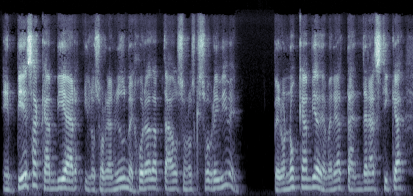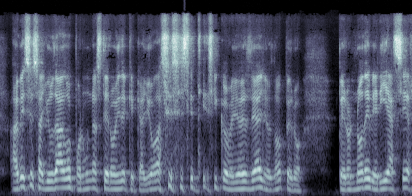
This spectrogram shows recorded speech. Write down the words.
Empieza a cambiar y los organismos mejor adaptados son los que sobreviven, pero no cambia de manera tan drástica, a veces ayudado por un asteroide que cayó hace 65 millones de años, ¿no? Pero, pero no debería ser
